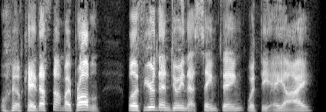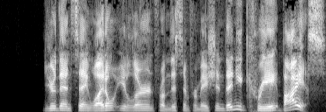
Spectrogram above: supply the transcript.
okay, that's not my problem. Well, if you're then doing that same thing with the AI, you're then saying, "Well, I don't want you to learn from this information." Then you create bias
